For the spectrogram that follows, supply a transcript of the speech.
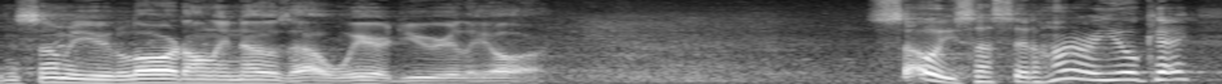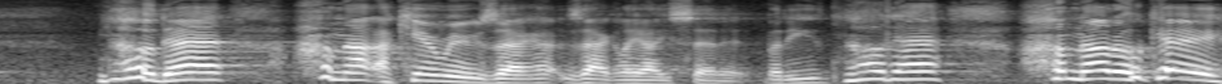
And some of you, Lord only knows how weird you really are. So he, I said, Hunter, are you okay? No, Dad, I'm not. I can't remember exactly how he said it, but he, no, Dad, I'm not okay.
